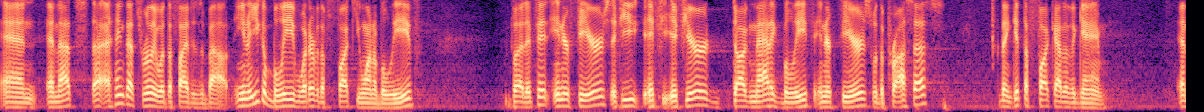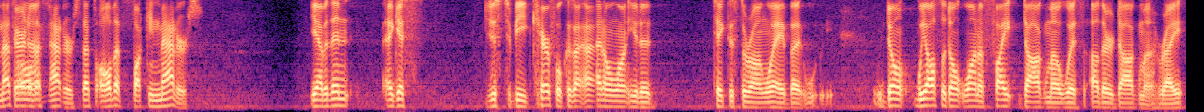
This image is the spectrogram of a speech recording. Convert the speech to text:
and and that's that, I think that's really what the fight is about. You know, you can believe whatever the fuck you want to believe, but if it interferes, if you if if your dogmatic belief interferes with the process, then get the fuck out of the game. And that's Fair all enough. that matters. That's all that fucking matters. Yeah, but then I guess just to be careful because I, I don't want you to take this the wrong way, but w- don't we also don't want to fight dogma with other dogma, right?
